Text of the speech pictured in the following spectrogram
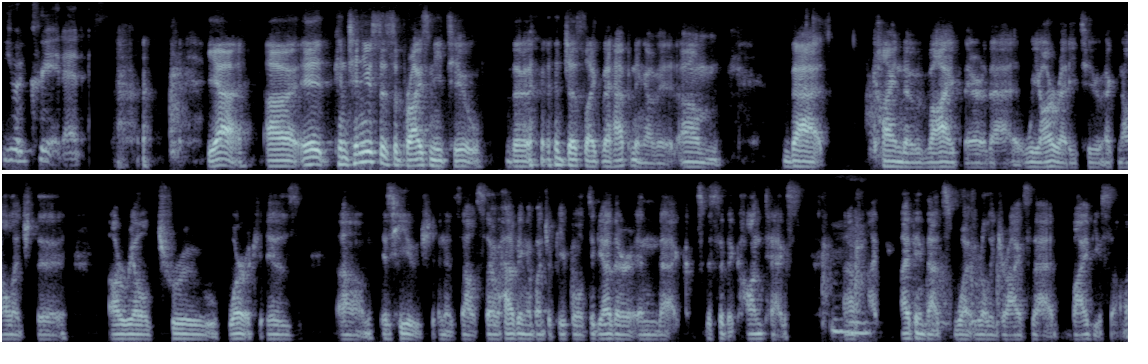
you had created. Yeah uh, it continues to surprise me too the just like the happening of it um, that kind of vibe there that we are ready to acknowledge the our real true work is um, is huge in itself. So having a bunch of people together in that specific context, um, mm-hmm. um, I, I think that's what really drives that vibe you saw.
